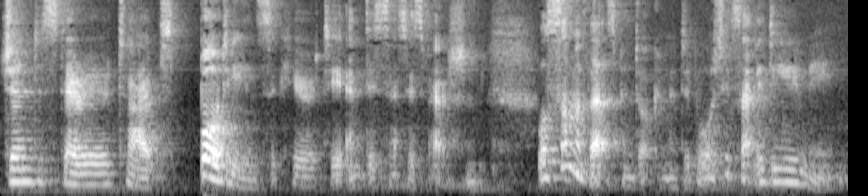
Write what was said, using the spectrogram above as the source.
gender stereotypes, body insecurity, and dissatisfaction. Well, some of that's been documented, but what exactly do you mean?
